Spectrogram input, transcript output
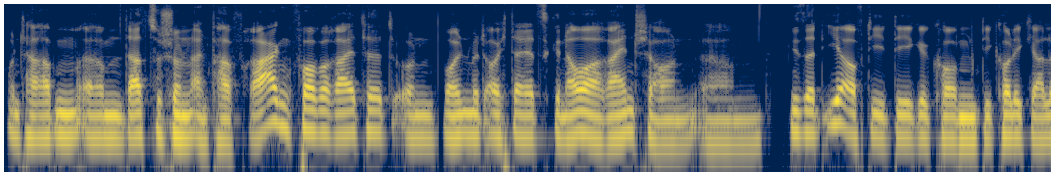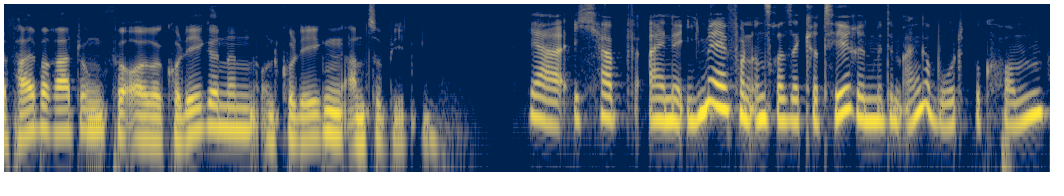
und haben ähm, dazu schon ein paar Fragen vorbereitet und wollen mit euch da jetzt genauer reinschauen. Ähm, wie seid ihr auf die Idee gekommen, die kollegiale Fallberatung für eure Kolleginnen und Kollegen anzubieten? Ja, ich habe eine E-Mail von unserer Sekretärin mit dem Angebot bekommen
